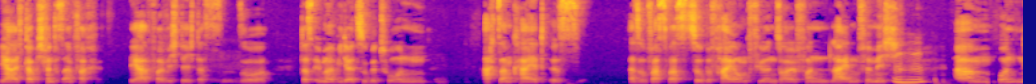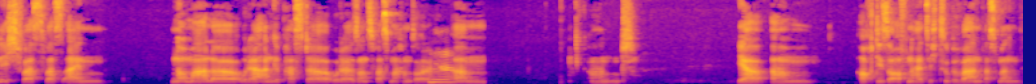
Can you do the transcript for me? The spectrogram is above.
ja, ich glaube, ich finde es einfach ja voll wichtig, dass so das immer wieder zu betonen, Achtsamkeit ist also was, was zur Befreiung führen soll von Leiden für mich mhm. ähm, und nicht was, was ein normaler oder angepasster oder sonst was machen soll. Ja. Ähm, und ja, ähm, auch diese Offenheit sich zu bewahren, was man,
